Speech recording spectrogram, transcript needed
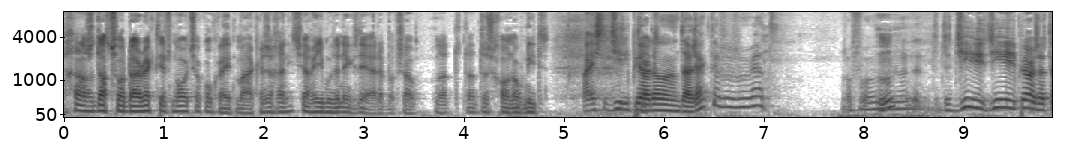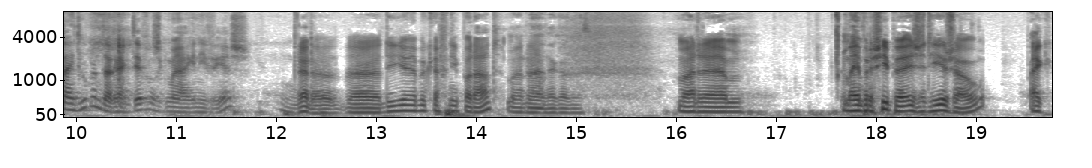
gaan ze dat soort directives nooit zo concreet maken. Ze gaan niet zeggen, je moet een XDR hebben of zo. Dat, dat is gewoon ook niet... Maar is de GDPR dan een directive of een wet? Of, eh, Hm? de, GDPR is uiteindelijk ook een directive, als ik me eigenlijk niet vergis. Ja, de- de- die heb ik even niet paraat. Maar, Ja, eh, ik ook niet. maar, ehm, maar in principe is het hier zo... Kijk,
